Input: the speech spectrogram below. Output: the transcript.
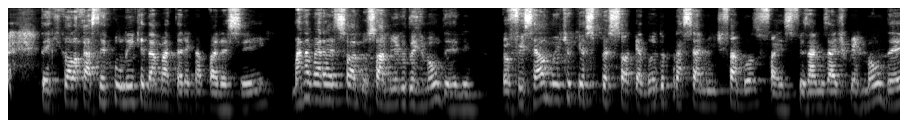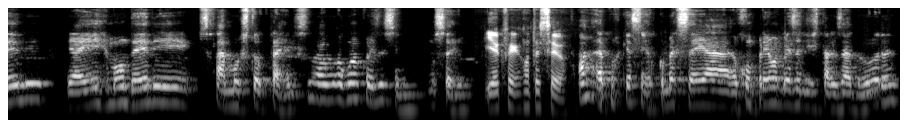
tem que colocar sempre o link da matéria que aparecer. Mas na verdade sou, eu sou amigo do irmão dele. Eu fiz realmente o que esse pessoal que é doido pra ser amigo de famoso faz. Fiz amizade com o irmão dele, e aí o irmão dele, sei lá, mostrou pra ele. Alguma coisa assim, não sei. E aí o que foi que aconteceu? Ah, é porque assim, eu comecei a. Eu comprei uma mesa digitalizadora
